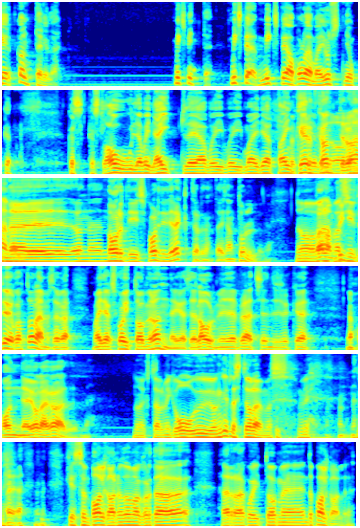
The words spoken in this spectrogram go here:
Gerd Kanterile. miks mitte, miks peab, miks peab olema just niisugune kas, kas laulja või näitleja või, või ma ei tea, no tantsija Gerd või... Kanter no on, on Nordi spordidirektor, noh, ta ei saanud tulla. no tal on püsiv töökoht olemas, aga ma ei tea, kas Koit Toomil on, ega see laulmine praegu see on niisugune noh, on ja ei ole ka. no eks tal mingi OÜ on kindlasti olemas kes on palganud omakorda härra Koit Toome enda palgale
